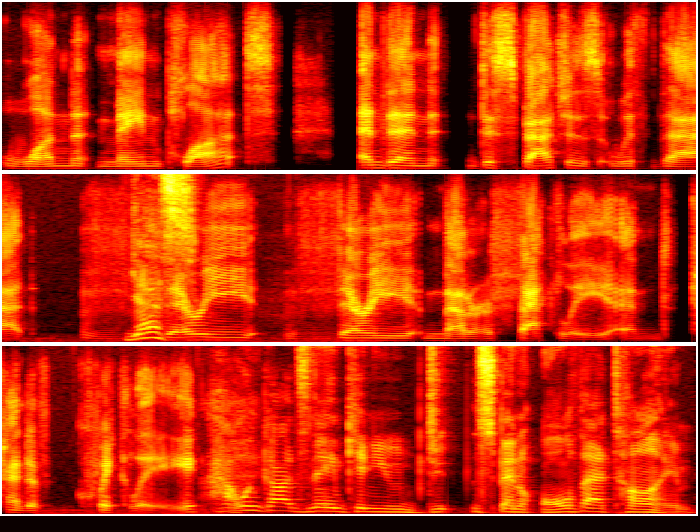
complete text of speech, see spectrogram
one main plot and then dispatches with that Yes. very very matter of factly and kind of quickly How in God's name can you do, spend all that time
